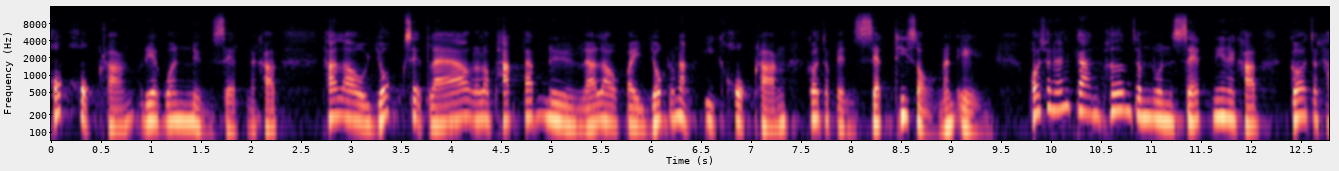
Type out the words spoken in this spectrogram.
ครบ 6 ครั้งเรียกว่า 1 เซตนะครับ ถ้าเรายกเสร็จแล้วแล้วเราพักแป๊บหนึ่งแล้วเราไปยกน้ำหนักอีก 6 ครั้งก็จะเป็นเซตที่ 2 นั่นเอง เพราะฉะนั้นการเพิ่มจำนวนเซตนี่นะครับก็จะท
